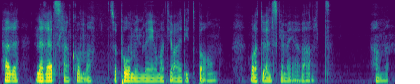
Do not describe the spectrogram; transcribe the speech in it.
Herre, när rädslan kommer så påminn mig om att jag är ditt barn och att du älskar mig över allt. Amen.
